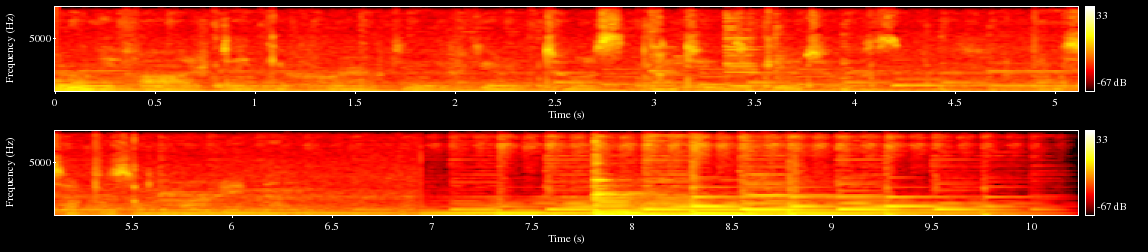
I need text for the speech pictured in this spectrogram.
Heavenly Father, thank you for everything you've given to us and continue to give to us. Please help us all,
